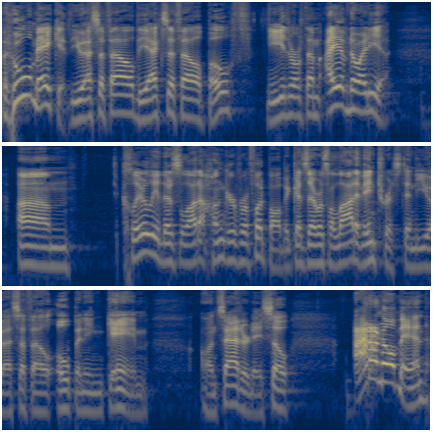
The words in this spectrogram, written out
But who will make it? The USFL, the XFL, both? Neither of them? I have no idea. Um, clearly, there's a lot of hunger for football because there was a lot of interest in the USFL opening game on Saturday. So I don't know, man.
